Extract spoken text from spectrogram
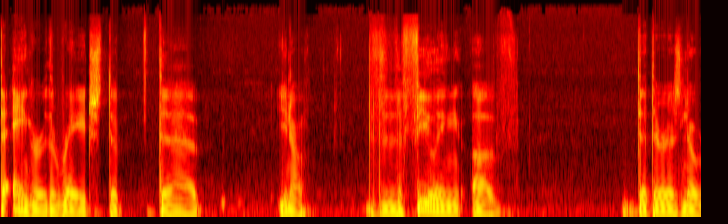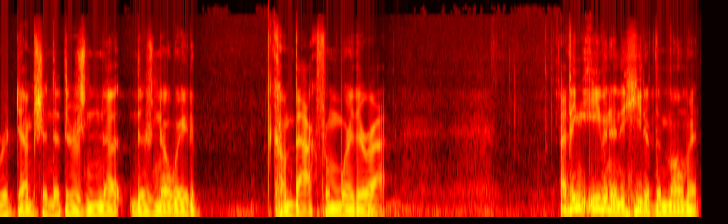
the anger the rage the the you know the feeling of that there is no redemption that there's no there's no way to come back from where they're at. I think even in the heat of the moment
